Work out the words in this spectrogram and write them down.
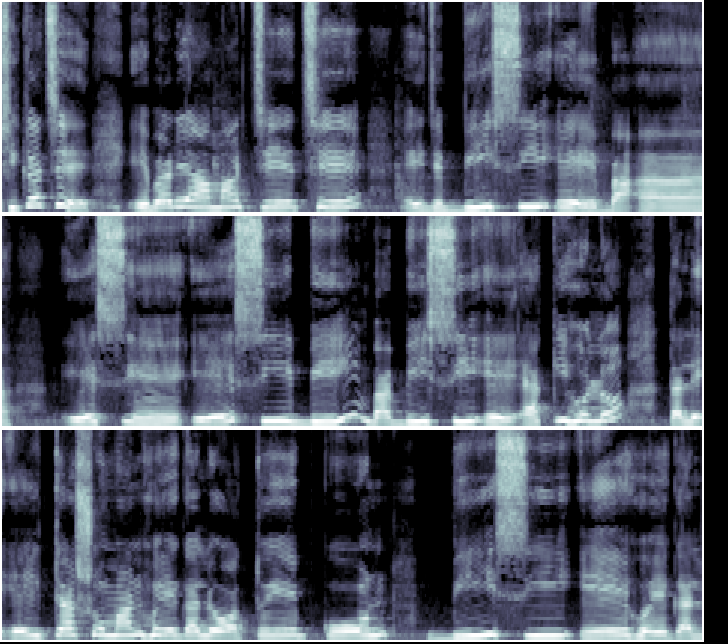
ঠিক আছে? এবারে আমার চেয়েছে এই যে বিসিএ বা এসি এসিবি বা বিসিএ একই হলো, তাহলে এইটা সমান হয়ে গেল, অতএব কোন বিসিএ হয়ে গেল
